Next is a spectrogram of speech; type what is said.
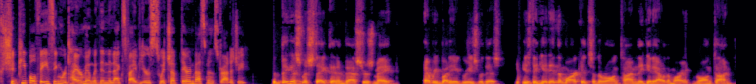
Should people facing retirement within the next five years switch up their investment strategy? The biggest mistake that investors make, everybody agrees with this, is they get in the markets at the wrong time, they get out of the market at the wrong time.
